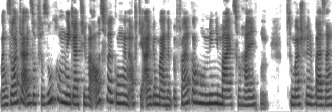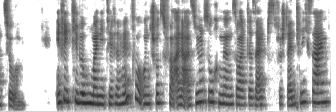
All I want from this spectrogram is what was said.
Man sollte also versuchen, negative Auswirkungen auf die allgemeine Bevölkerung minimal zu halten, zum Beispiel bei Sanktionen. Effektive humanitäre Hilfe und Schutz für alle Asylsuchenden sollte selbstverständlich sein.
